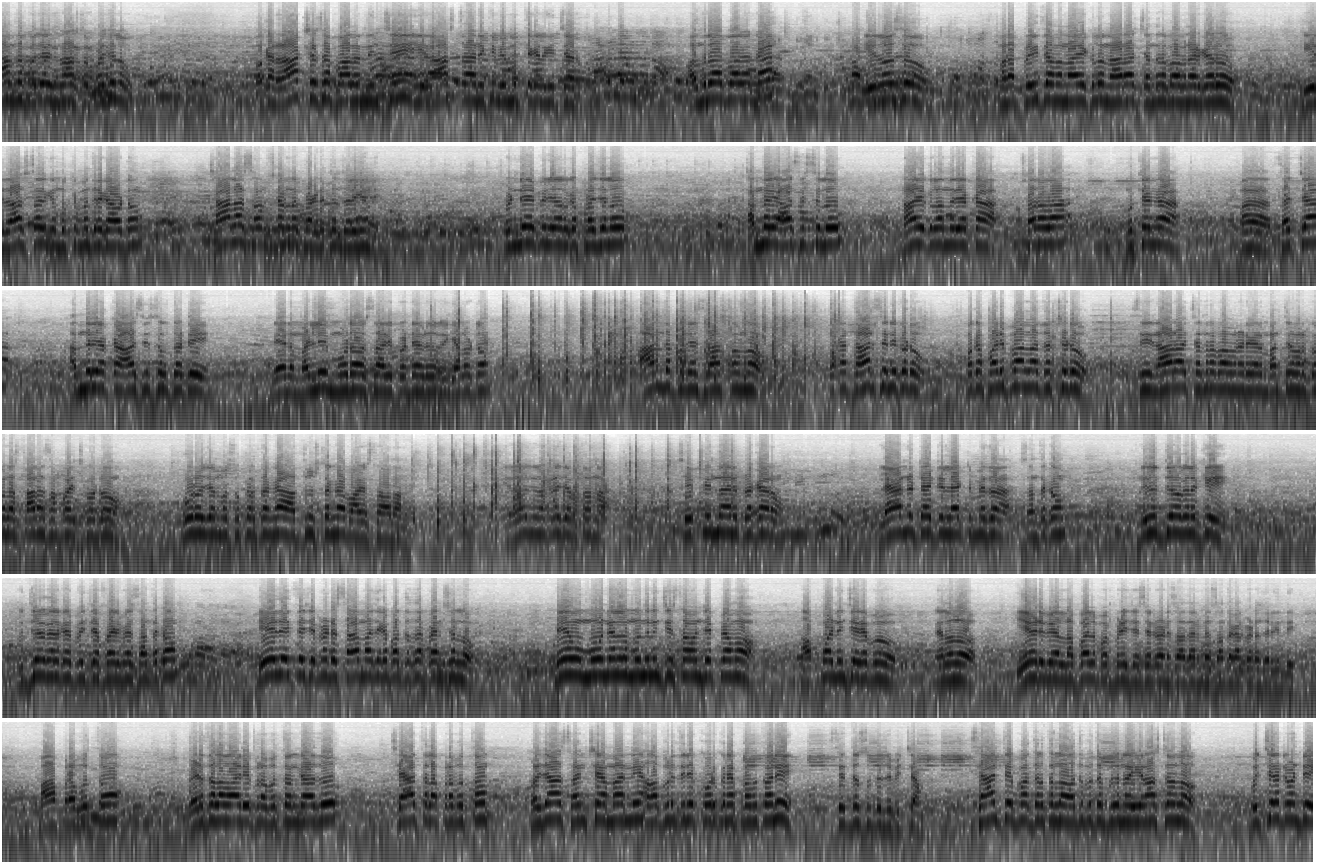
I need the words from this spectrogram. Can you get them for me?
ఆంధ్రప్రదేశ్ రాష్ట్ర ప్రజలు ఒక రాక్షస పాలన నుంచి ఈ రాష్ట్రానికి విముక్తి కలిగించారు. అందులో భాగంగా ఈరోజు మన ప్రీతమ నాయకులు నారా చంద్రబాబు నాయుడు గారు ఈ రాష్ట్రానికి ముఖ్యమంత్రి కావటం చాలా సంస్కరణలు ప్రకటించడం జరిగింది. కొండేపి యొక్క ప్రజలు అందరి ఆశీస్సులు నాయకులందరి యొక్క చొరవ ముఖ్యంగా మా సత్య అందరి యొక్క ఆశీస్సులతోటి నేను మళ్ళీ మూడవసారి కొండేపి గెలవటం. ఆంధ్రప్రదేశ్ రాష్ట్రంలో ఒక దార్శనికుడు ఒక పరిపాలనా దక్షుడు శ్రీ నారా చంద్రబాబు నాయుడు గారి మంత్రివర్గంలో స్థానం సంపాదించుకోవడం పూర్వజన్మ సుకృతంగా అదృష్టంగా భావిస్తా ఉన్నాను. ఈరోజు నేను ఒకటే చెప్పిన దాని ప్రకారం ల్యాండ్ టైటిల్ యాక్ట్ మీద సంతకం నిరుద్యోగులకి ఉద్యోగాలు కల్పించే ఫైల్ మీద సంతకం. ఏదైతే చెప్పినట్టు సామాజిక భద్రత పెన్షన్లు మేము మూడు నెలల ముందు నుంచి ఇస్తామని చెప్పాము. అప్పటి నుంచి రేపు నెలలో ఏడు వేల రూపాయలు పంపిణీ చేసేటువంటి సాధారణ మీద సంతకాలు పెట్టడం జరిగింది. మా ప్రభుత్వం విడతల వారి ప్రభుత్వం కాదు చేతల ప్రభుత్వం ప్రజా సంక్షేమాన్ని అభివృద్ధిని కోరుకునే ప్రభుత్వాన్ని సిద్ధశుద్ధి చూపించాం. శాంతి భద్రతలో అదుపు తప్పుతున్న ఈ రాష్ట్రంలో వచ్చినటువంటి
